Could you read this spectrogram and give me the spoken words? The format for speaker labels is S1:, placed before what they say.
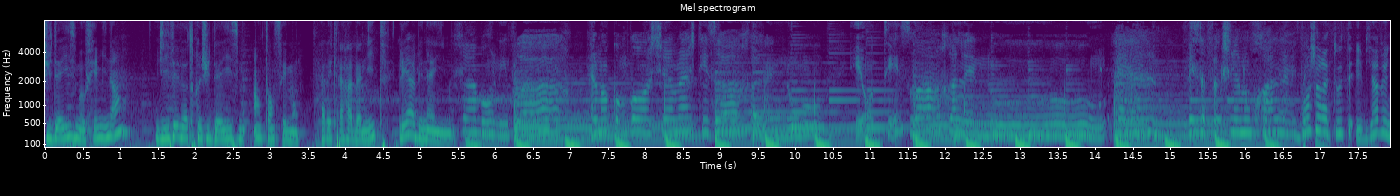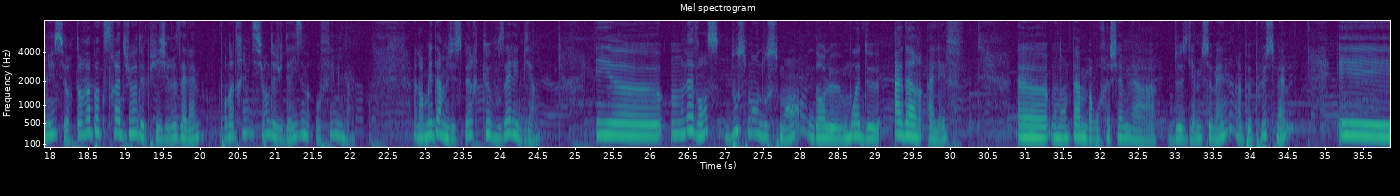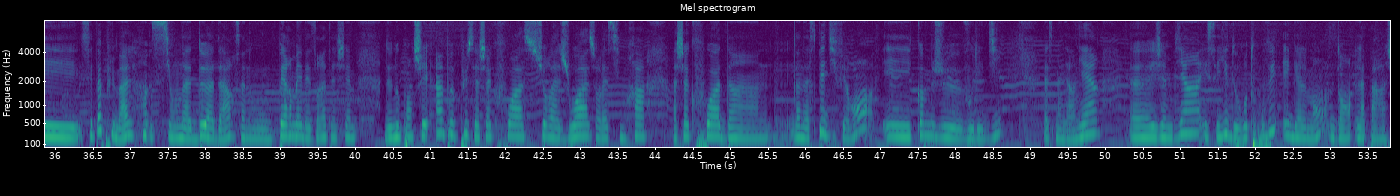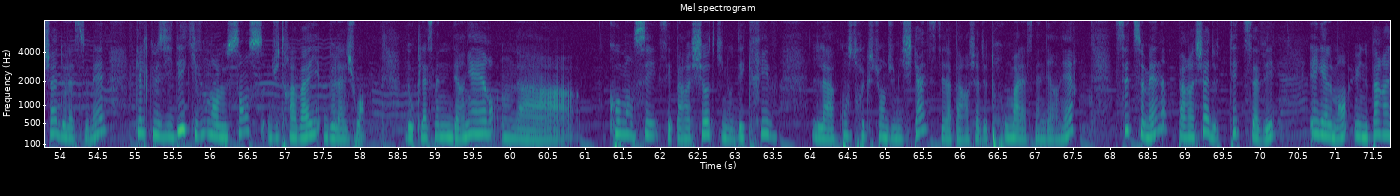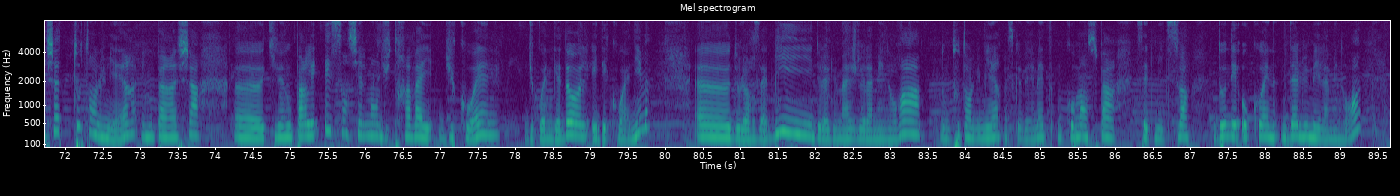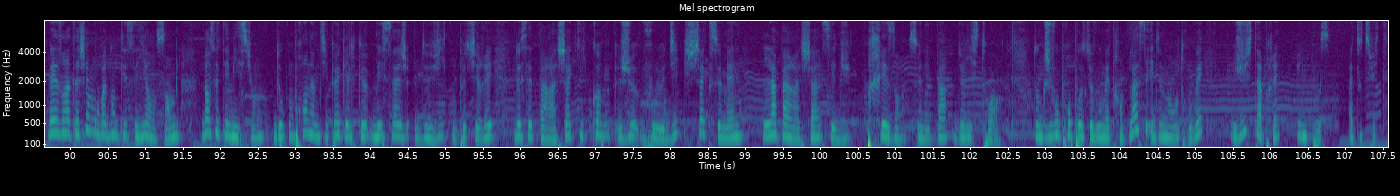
S1: Judaïsme au féminin Vivez votre judaïsme intensément avec la rabbinite Léa Benaïm.
S2: Bonjour à toutes et bienvenue sur Torah Box Radio depuis Jérusalem pour notre émission de judaïsme au féminin. Alors mesdames, j'espère que vous allez bien. Et euh, on avance doucement, doucement dans le mois de Hadar Aleph. Euh, on entame Baruch Hashem la deuxième semaine, un peu plus même. Et c'est pas plus mal si on a deux Hadar, ça nous permet, Bezrat Hashem, de nous pencher un peu plus à chaque fois sur la joie, sur la simcha, à chaque fois d'un aspect différent. Et comme je vous l'ai dit la semaine dernière, euh, j'aime bien essayer de retrouver également dans la paracha de la semaine quelques idées qui vont dans le sens du travail de la joie. Donc la semaine dernière, on a commencé ces parachutes qui nous décrivent la construction du Mishkan, c'était la paracha de Trouma la semaine dernière. Cette semaine, paracha de Tetsavé, également une paracha tout en lumière, une paracha euh, qui va nous parler essentiellement du travail du Kohen, du Kohen Gadol et des Kohanim, euh, de leurs habits, de l'allumage de la menorah, donc tout en lumière parce que Béhémet, on commence par cette mitzvah donnée au Kohen d'allumer la menorah. Bezrat Hashem, on va donc essayer ensemble dans cette émission de comprendre un petit peu quelques messages de vie qu'on peut tirer de cette paracha qui, comme je vous le dis chaque semaine, la paracha c'est du présent, ce n'est pas de l'histoire. Donc je vous propose de vous mettre en place et de me retrouver juste après une pause. A tout de suite.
